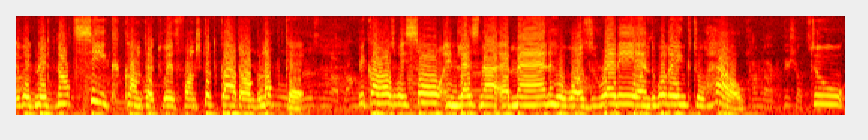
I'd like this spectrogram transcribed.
we did not seek contact with von Stuckart or Globke because we saw in Lesner a man who was ready and willing to help, to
